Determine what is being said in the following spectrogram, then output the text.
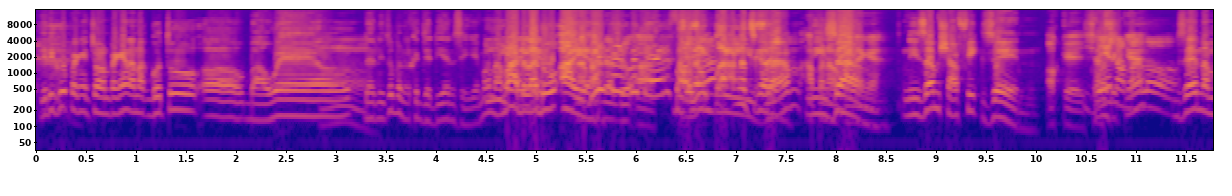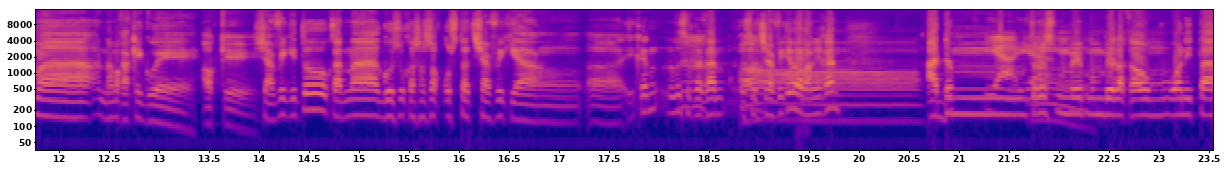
Jadi gue pengen cuman pengen anak gue tuh eh, bawel Hmm. dan itu benar kejadian sih. Emang Iya, nama adalah iya. doa ya. Nama ada doa. bener. Bawel banget Nizam, sekarang. apa Nizam. panjangnya? Nizam Syafiq Zain. Oke, Zen nama Syafiqnya? lo. Zain nama nama kakek gue. Oke. Syafiq itu karena gue suka sosok Ustadz Syafiq yang eh, kan lu suka kan Ustadz Syafiq kan orangnya kan Oh. Adem Iya, iya. terus membe- membela kaum wanita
